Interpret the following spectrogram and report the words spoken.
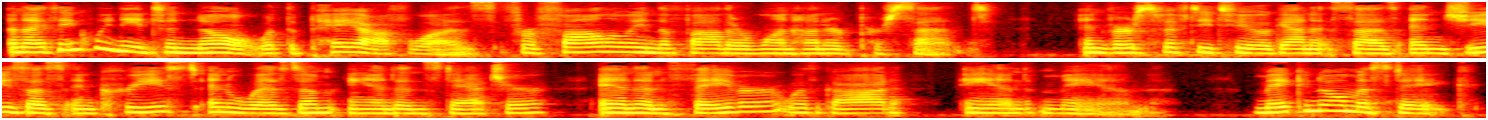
And I think we need to know what the payoff was for following the father 100%. In verse 52, again, it says, And Jesus increased in wisdom and in stature and in favor with God and man. Make no mistake,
